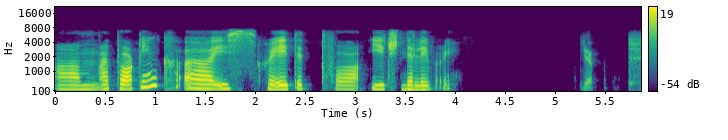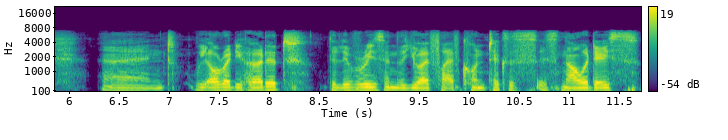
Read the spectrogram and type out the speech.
um, reporting uh, is created for each delivery. And we already heard it. Deliveries in the UI5 context is, is nowadays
